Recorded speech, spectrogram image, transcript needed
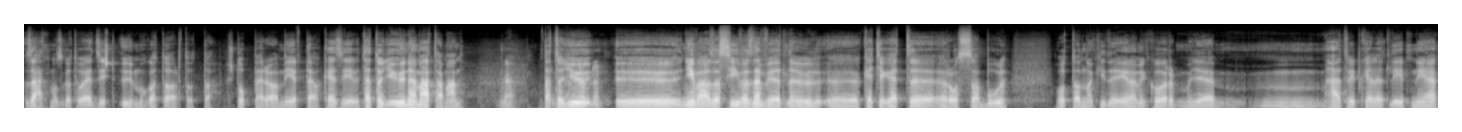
az átmozgató edzést ő maga tartotta. Stopperrel mérte a kezével, tehát hogy ő nem Ataman. Nem. Tehát, hogy nem, ő, nem, nem. ő, nyilván az a szív az nem véletlenül ö, ketyegett ö, rosszabbul, ott annak idején, amikor ugye mm, hátrébb kellett lépnie,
